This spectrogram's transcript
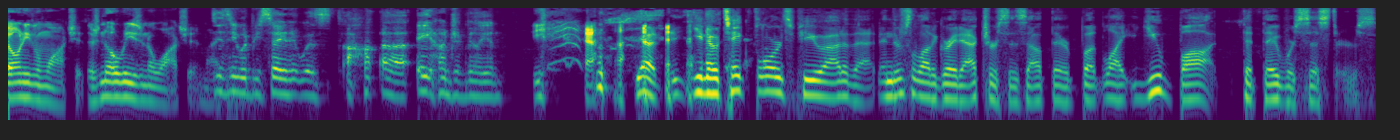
don't even watch it. There's no reason to watch it. in my Disney would be saying it was uh, eight hundred million. opinion. yeah, you know, take Florence Pugh out of that, and there's a lot of great actresses out there, but like you bought that they were sisters,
